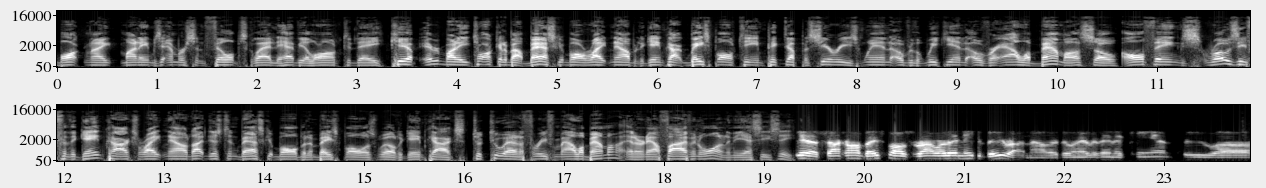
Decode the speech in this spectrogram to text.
Bouknight. My name is Emerson Phillips. Glad to have you along today. Kip, everybody talking about basketball right now, but the Gamecock baseball team picked up a series win over the weekend over Alabama. So all things rosy for the Gamecocks right now, not just in basketball, but in baseball as well. The Gamecocks took two out of three from Alabama and are now five and one in the SEC. Yeah, Sacramento baseball is right where they need to be right now. They're doing everything they can to. Uh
